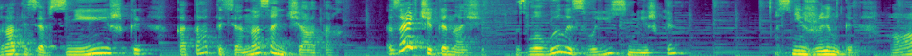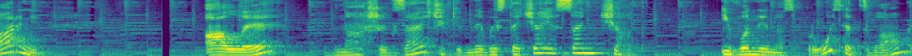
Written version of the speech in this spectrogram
гратися в сніжки, кататися на санчатах. Зайчики наші зловили свої сніжки, сніжинки гарні, але в наших зайчиків не вистачає санчат. І вони нас просять з вами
